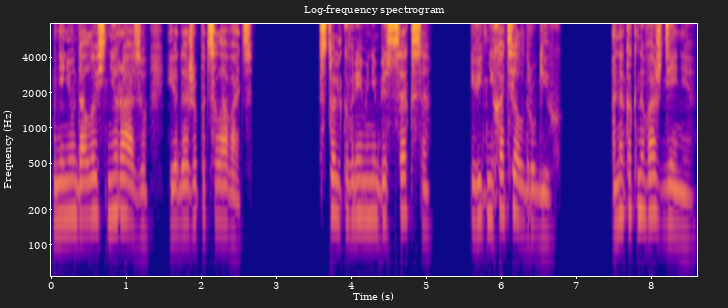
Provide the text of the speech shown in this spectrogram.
мне не удалось ни разу ее даже поцеловать. Столько времени без секса, и ведь не хотел других. Она как наваждение.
